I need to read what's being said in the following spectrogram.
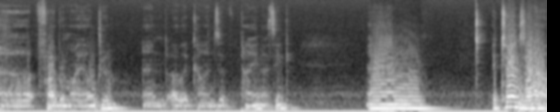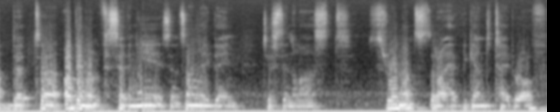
uh, fibromyalgia and other kinds of pain, I think. Um, it turns out that uh, I've been on it for seven years, and it's only been just in the last three months that I have begun to taper off.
